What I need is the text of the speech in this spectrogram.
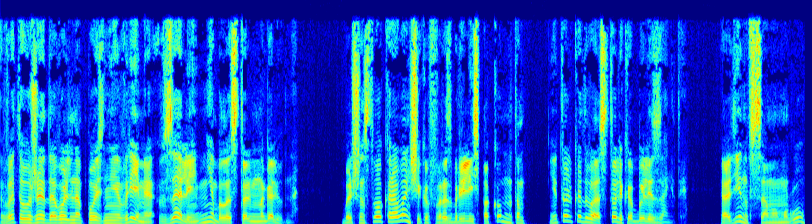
В это уже довольно позднее время в зале не было столь многолюдно. Большинство караванщиков разбрелись по комнатам, и только два столика были заняты. Один в самом углу,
